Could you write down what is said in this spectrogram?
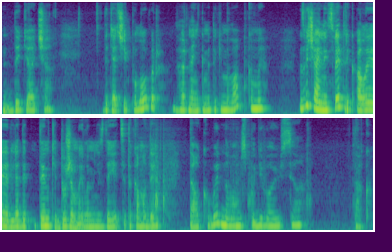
дитяча, дитячий пуловер з гарненькими такими лапками. Звичайний светрик, але для дитинки дуже мило, мені здається, така модель. Так, видно вам, сподіваюся. Так.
